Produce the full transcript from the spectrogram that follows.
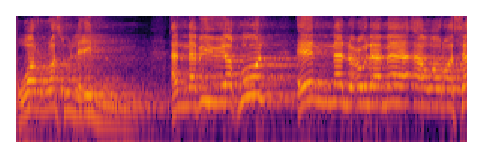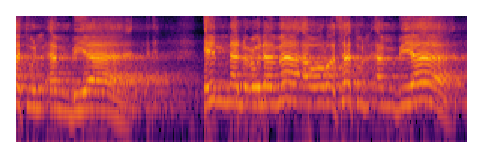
ورثوا العلم. النبي يقول إن العلماء ورثة الأنبياء. إن العلماء ورثة الأنبياء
